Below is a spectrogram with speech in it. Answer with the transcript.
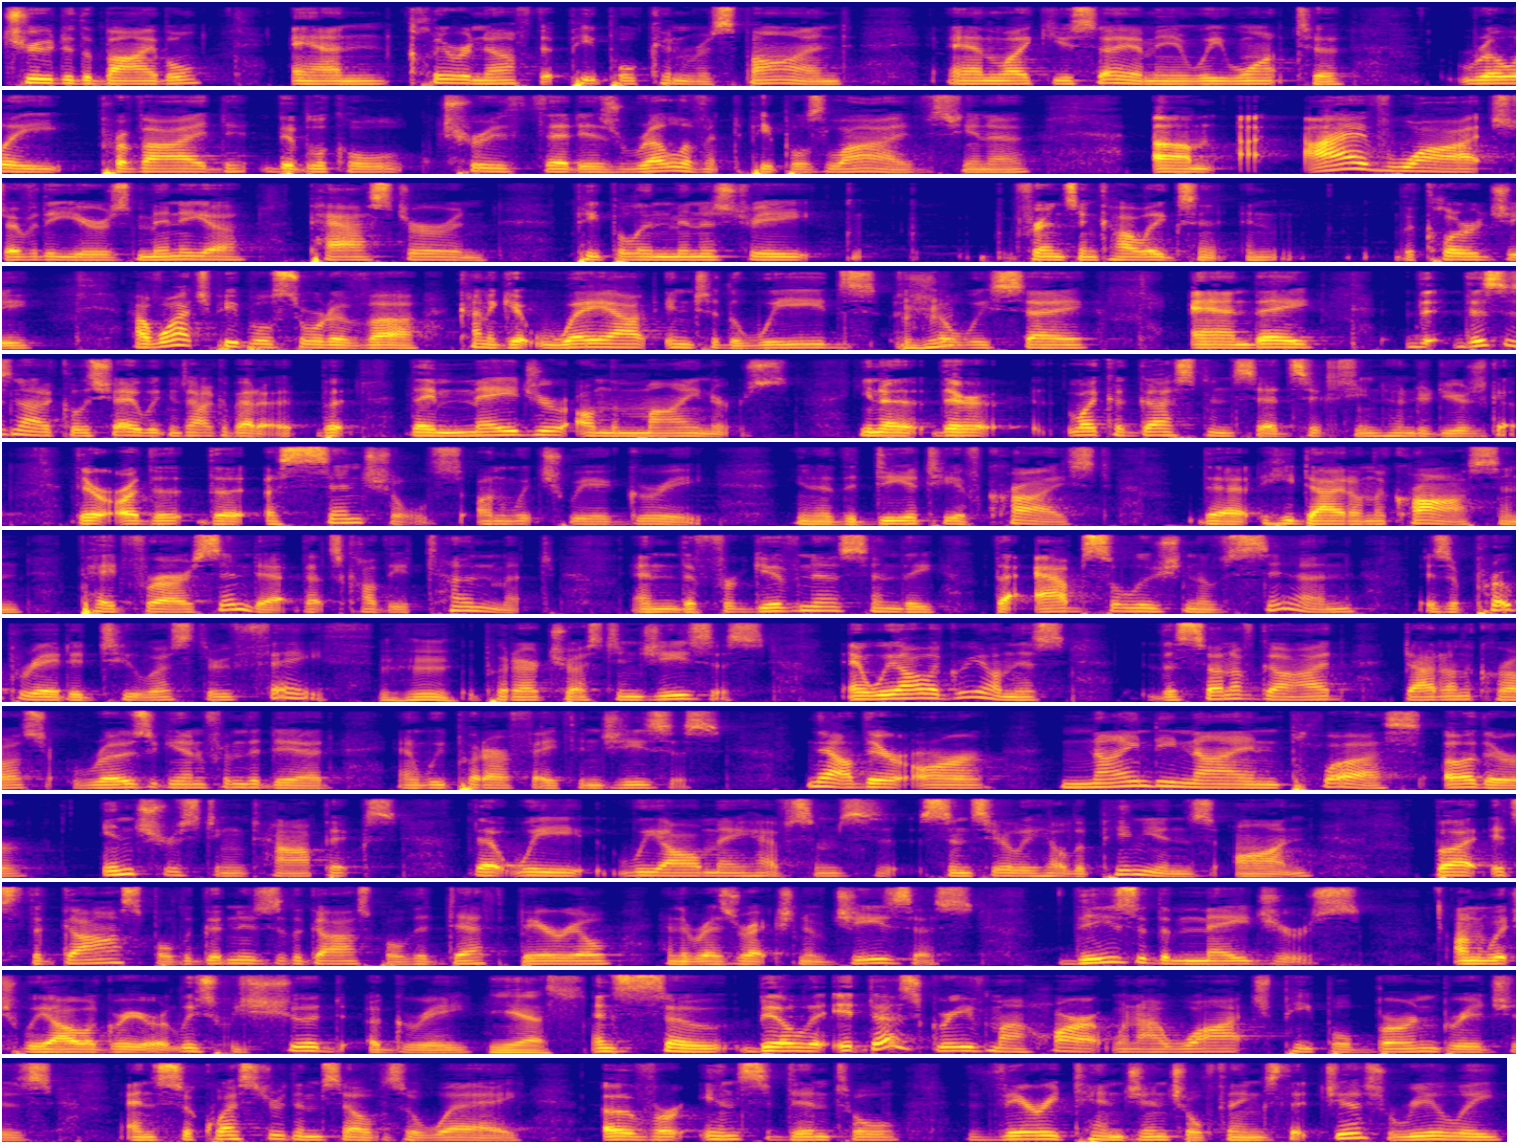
true to the Bible and clear enough that people can respond. And like you say, I mean, we want to really provide biblical truth that is relevant to people's lives, you know. Um, I- I've watched over the years many a pastor and people in ministry, friends and colleagues in, in the clergy. I've watched people sort of uh, kind of get way out into the weeds, shall we say, and they. Th- this is not a cliche. We can talk about it, but they major on the minors. You know, they're like Augustine said 1600 years ago. There are the the essentials on which we agree. You know, the deity of Christ, that he died on the cross and paid for our sin debt. That's called the atonement. And the forgiveness and the, the absolution of sin is appropriated to us through faith. Mm-hmm. We put our trust in Jesus. And we all agree on this. The Son of God died on the cross, rose again from the dead, and we put our faith in Jesus. Now, there are 99 plus other interesting topics that we we all may have some sincerely held opinions on but it's the gospel the good news of the gospel the death burial and the resurrection of Jesus these are the majors on which we all agree or at least we should agree Yes. and so, Bill, it does grieve my heart when I watch people burn bridges and sequester themselves away over incidental, very tangential things that just really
